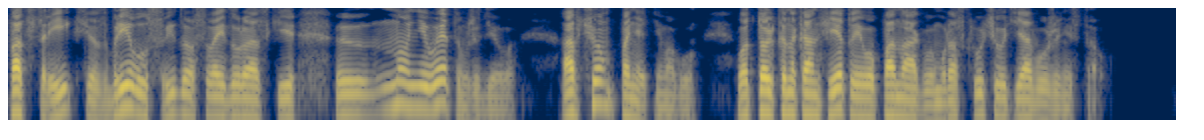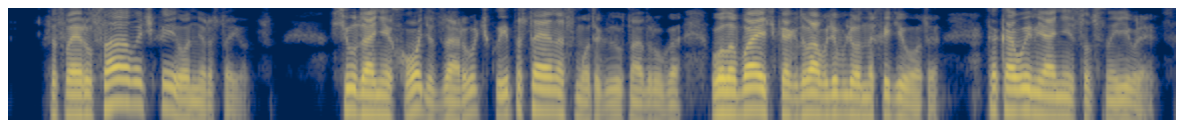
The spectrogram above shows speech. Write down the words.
Подстригся, сбрил усы до свои дурацкие. Э, но не в этом же дело. А в чем, понять не могу. Вот только на конфеты его по-наглому раскручивать я бы уже не стал. Со своей русалочкой он не расстается. Всюду они ходят за ручку и постоянно смотрят друг на друга, улыбаясь, как два влюбленных идиота, каковыми они, собственно, и являются.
